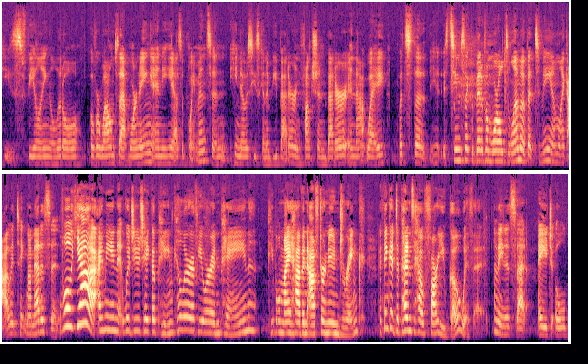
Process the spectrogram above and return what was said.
he's feeling a little overwhelmed that morning and he has appointments and he knows he's going to be better and function better in that way what's the it seems like a bit of a moral dilemma but to me i'm like i would take my medicine Well, yeah. I mean, would you take a painkiller if you were in pain? People might have an afternoon drink. I think it depends how far you go with it. i mean it's that age old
